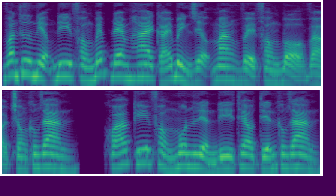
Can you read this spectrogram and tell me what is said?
Văn thư niệm đi phòng bếp đem hai cái bình rượu mang về phòng bỏ vào trong không gian, khóa kỹ phòng môn liền đi theo tiến không gian.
